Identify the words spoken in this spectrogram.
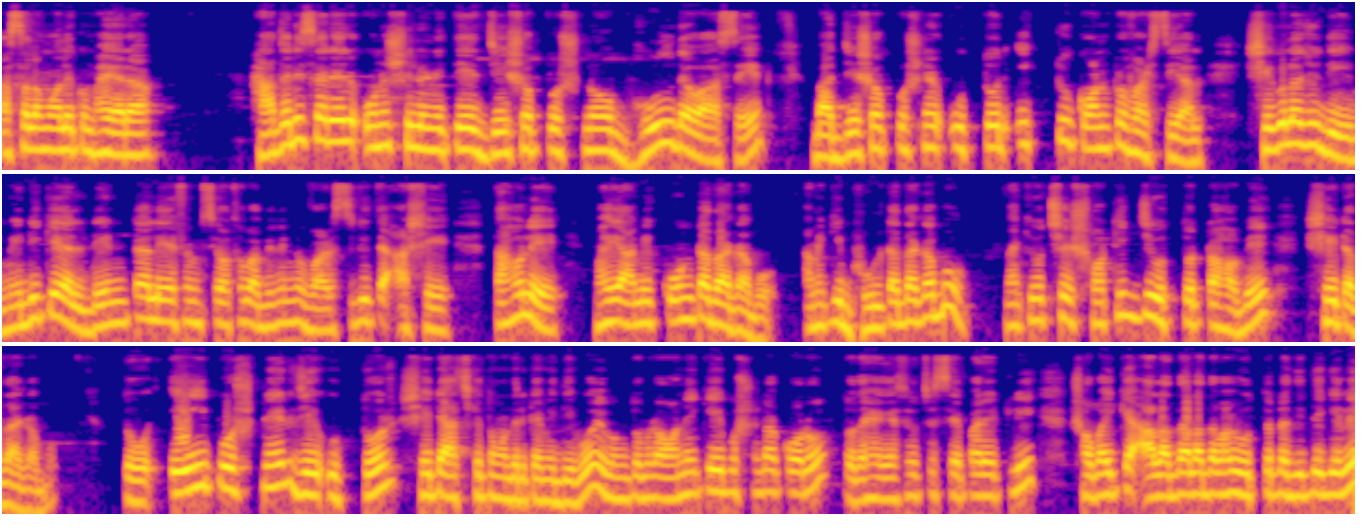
আসসালামু আলাইকুম ভাইয়ারা। হাজারি স্যারের অনুশীলনীতে যেসব প্রশ্ন ভুল দেওয়া আছে বা যেসব প্রশ্নের উত্তর একটু কন্ট্রোভার্সিয়াল সেগুলো যদি মেডিকেল ডেন্টাল এফএমসি অথবা বিভিন্ন ভার্সিটিতে আসে, তাহলে ভাইয়া আমি কোনটা দাগাবো? আমি কি ভুলটা দাগাবো? নাকি হচ্ছে সঠিক যে উত্তরটা হবে, সেটা দাগাবো? তো এই প্রশ্নের যে উত্তর, সেটা আজকে তোমাদেরকে আমি দিব এবং তোমরা অনেকে এই প্রশ্নটা করো। তো দেখা গেছে হচ্ছে সেপারেটলি সবাইকে আলাদা আলাদাভাবে উত্তরটা দিতে গেলে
